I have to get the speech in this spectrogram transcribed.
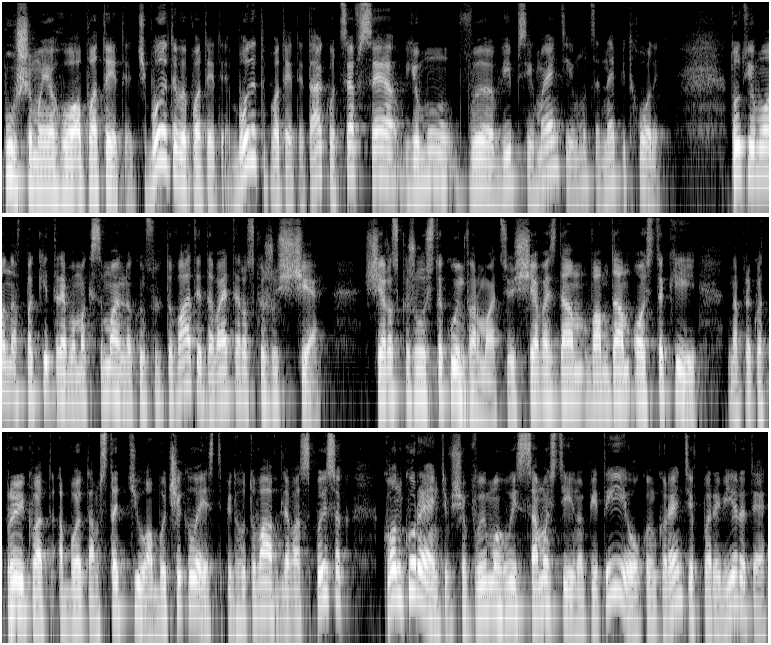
пушимо його оплатити. Чи будете ви платити? Будете платити? Так, оце все йому в віп-сегменті, йому це не підходить. Тут йому навпаки треба максимально консультувати. Давайте розкажу ще. Ще розкажу ось таку інформацію. Ще вас дам вам дам ось такий, наприклад, приклад або там статтю, або чек-лист. Підготував для вас список конкурентів, щоб ви могли самостійно піти і у конкурентів перевірити,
